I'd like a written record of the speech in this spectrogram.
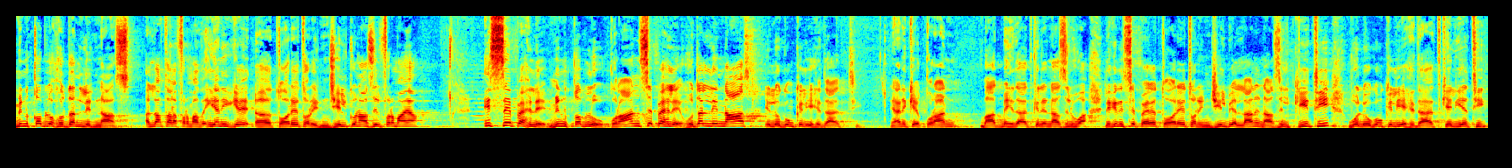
मिन कबल हदन लिन्नास। अल्लाह ताला फरमाते, यानी कि तौरेत और इंजील को नाजिल फरमाया। इससे पहले, मिन कबलो, कुरान से पहले हदल्लिन्नास ये लोगों के लिए हिदायत थी। यानी कि कुरान बाद में हिदायत के लिए नाजिल हुआ, लेकिन इससे पहले तौरेत और इंजील भी अल्लाह ने नाजिल की थी, वो लोगों के लिए हिदायत के लिए थी।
